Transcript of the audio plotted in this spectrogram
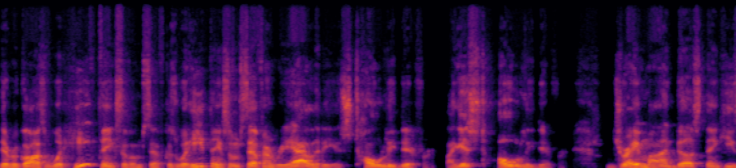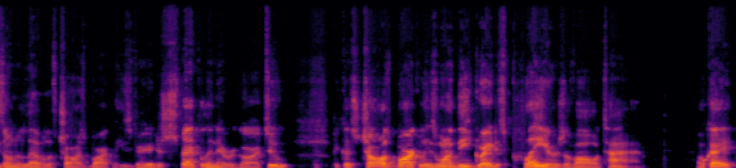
that regardless of what he thinks of himself, because what he thinks of himself in reality is totally different. Like it's totally different. Draymond does think he's on the level of Charles Barkley. He's very disrespectful in that regard too, because Charles Barkley is one of the greatest players of all time. Okay,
